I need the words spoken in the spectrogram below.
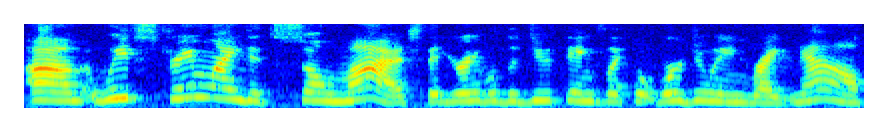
Um, we've streamlined it so much that you're able to do things like what we're doing right now.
